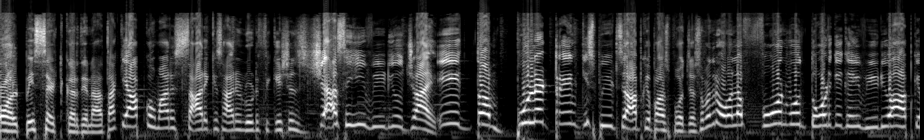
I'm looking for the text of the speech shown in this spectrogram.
ऑल पे सेट कर देना, ताकि आपको हमारे सारे के सारे नोटिफिकेशन जैसे ही वीडियो जाए, एकदम बुलेट ट्रेन की स्पीड से आपके पास पहुँच जाए। समझ रहे हो? मतलब फ़ोन वोन तोड़ के कहीं वीडियो आपके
